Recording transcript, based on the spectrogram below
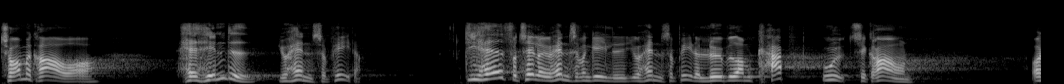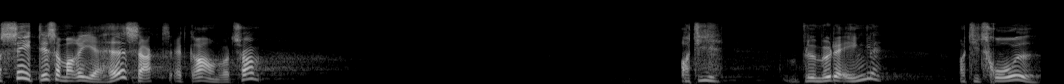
tomme grav og havde hentet Johannes og Peter. De havde, fortæller Johannes evangeliet, Johannes og Peter, løbet om kap ud til graven og set det, som Maria havde sagt, at graven var tom. Og de blev mødt af engle, og de troede.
